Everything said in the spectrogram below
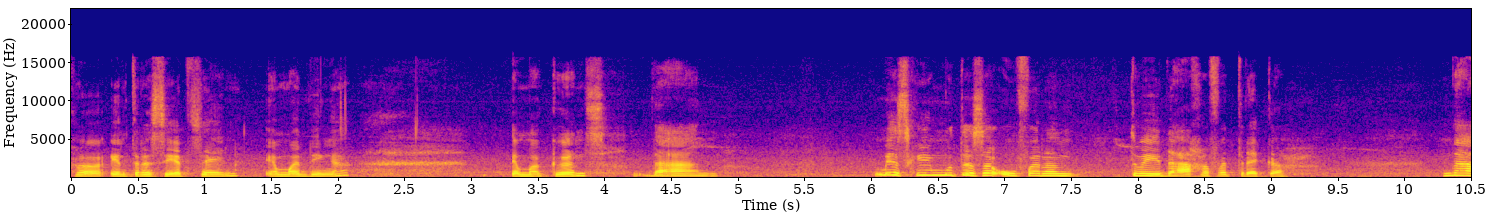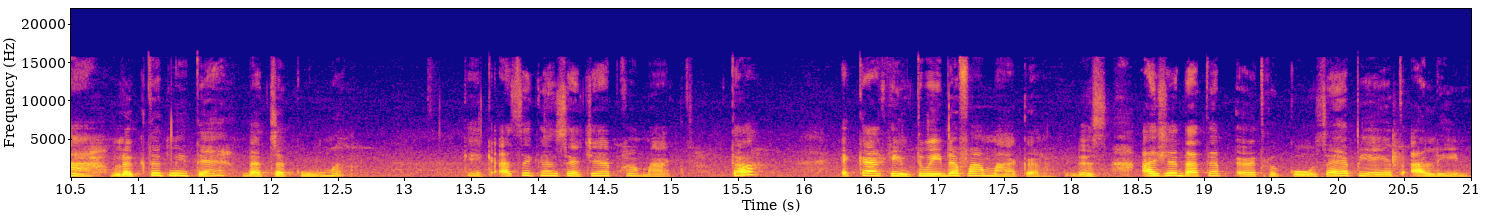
geïnteresseerd zijn in mijn dingen, in mijn kunst. Dan misschien moeten ze over een twee dagen vertrekken. Nou, lukt het niet hè, dat ze komen. Kijk, als ik een setje heb gemaakt, toch? Ik kan geen tweede van maken. Dus als je dat hebt uitgekozen, heb jij het alleen.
